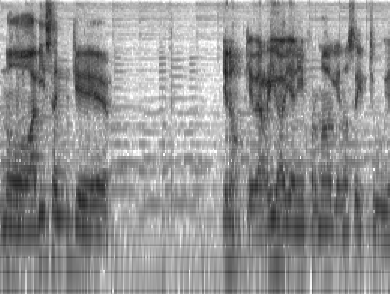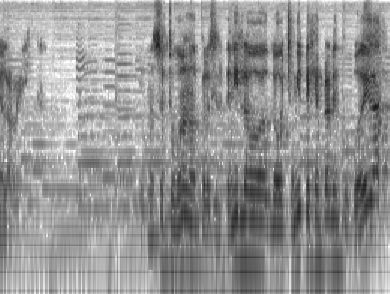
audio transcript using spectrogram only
nos avisan que, que no, que de arriba habían informado que no se distribuía la revista. Y nosotros, bueno, pero si tenéis los, los 8.000 ejemplares en tu bodega,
